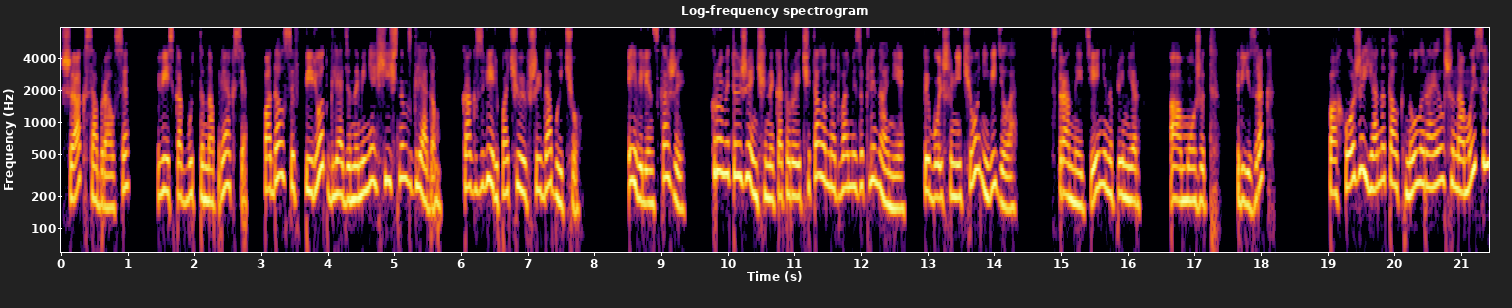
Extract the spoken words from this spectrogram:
Шиак собрался, весь как будто напрягся, подался вперед, глядя на меня хищным взглядом, как зверь, почуявший добычу. «Эвелин, скажи, кроме той женщины, которая читала над вами заклинание, ты больше ничего не видела? Странные тени, например, а может, призрак?» Похоже, я натолкнула Раэлша на мысль.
